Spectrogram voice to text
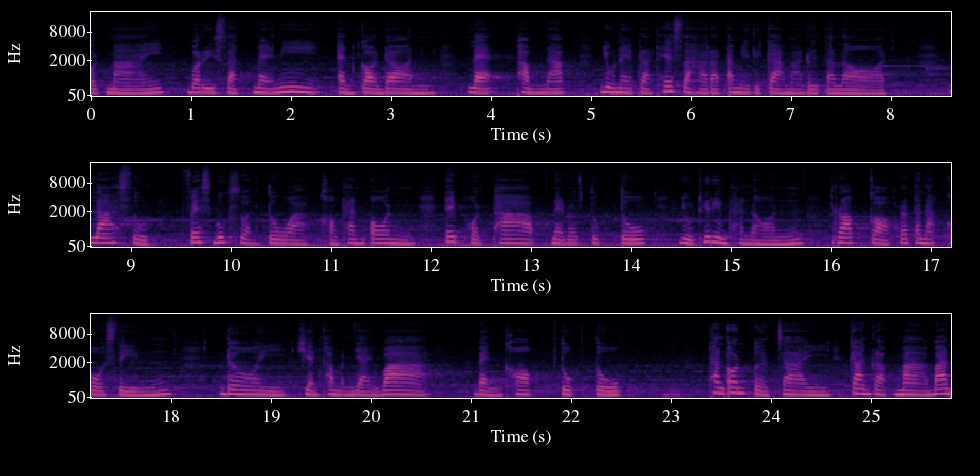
กฎหมาย บริษัทแมนี่แอนกอร์ดอน และพำนักอยู่ในประเทศสหรัฐอเมริกามาโดยตลอด ล่าสุด Facebook ส่วนตัวของท่านอ้น ได้โพสต์ภาพในรถตุกตุกๆอยู่ที่ริมถนน รอบเกาะรัตนโกสินทร์โดยเขียนคำบรรยายว่า แบ่งคอกตุกตุกท่านอ้นเปิดใจการกลับมาบ้าน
